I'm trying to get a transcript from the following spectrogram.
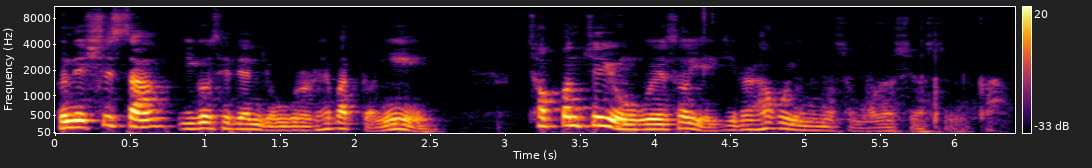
근데 실상 이것에 대한 연구를 해봤더니 첫 번째 연구에서 얘기를 하고 있는 것은 무엇이었습니까?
